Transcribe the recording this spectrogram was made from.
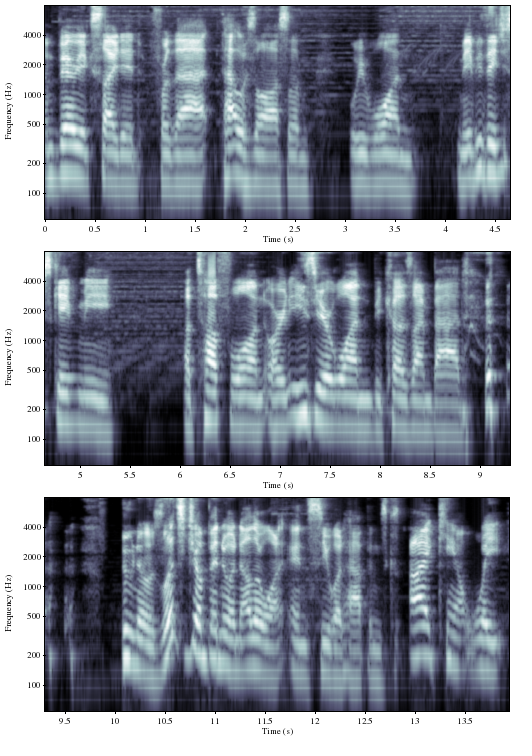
I'm very excited for that. That was awesome. We won. Maybe they just gave me a tough one or an easier one because I'm bad. Who knows? Let's jump into another one and see what happens because I can't wait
